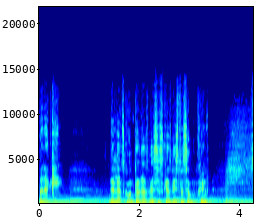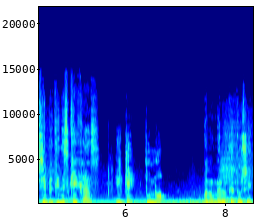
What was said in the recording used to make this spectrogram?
¿para qué? De las contadas veces que has visto a esa mujer, siempre tienes quejas. ¿Y qué? ¿Tú no? Bueno, menos que tú sí.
